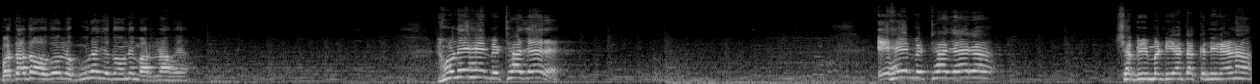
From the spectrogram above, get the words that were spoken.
ਪਤਾ ਤਾਂ ਉਦੋਂ ਲੱਗੂ ਨਾ ਜਦੋਂ ਉਹਨੇ ਮਰਨਾ ਹੋਇਆ। ਹੁਣ ਇਹ ਮਿੱਠਾ ਜ਼ਹਿਰ ਹੈ। ਇਹ ਮਿੱਠਾ ਜ਼ਹਿਰ 26 ਮੰਡੀਆਂ ਤੱਕ ਨਹੀਂ ਰਹਿਣਾ।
